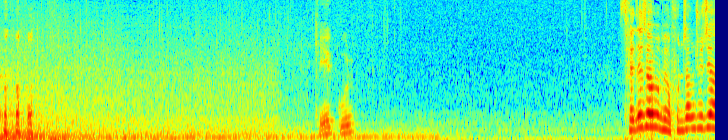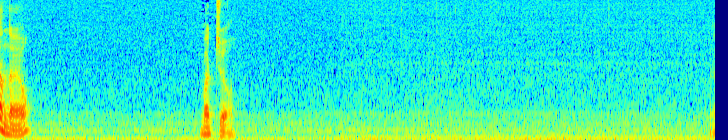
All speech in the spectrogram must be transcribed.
개꿀. 세대 잡으면 훈장 주지 않나요? 맞죠? 에,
